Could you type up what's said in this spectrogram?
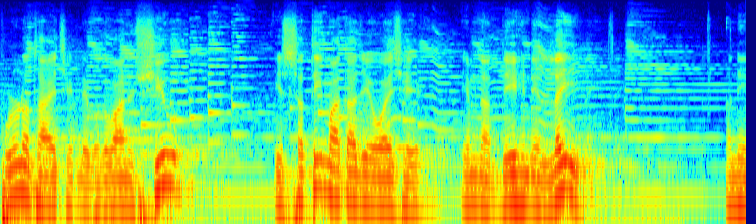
પૂર્ણ થાય છે એટલે ભગવાન શિવ એ સતી માતા જે હોય છે, એમના દેહને લઈ અને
